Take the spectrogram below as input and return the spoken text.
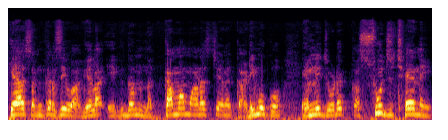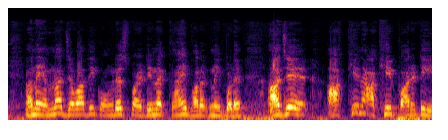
કે આ શંકરસિંહ વાઘેલા એકદમ નકામા માણસ છે એને કાઢી મૂકો એમની જોડે કશું જ છે નહીં અને એમના જવાથી કોંગ્રેસ પાર્ટીને કાંઈ ફરક નહીં પડે આજે આખી ને આખી પાર્ટી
